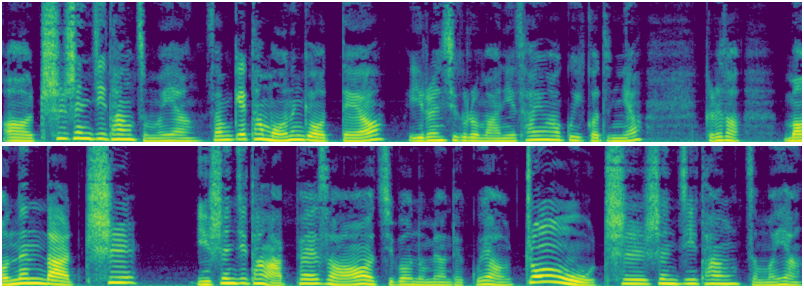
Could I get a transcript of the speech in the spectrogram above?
어, 吃参鸡汤 怎么样? 삼계탕 먹는 게 어때요? 이런 식으로 많이 사용하고 있거든요. 그래서 먹는다 吃 이参鸡汤 앞에서 집어넣으면 되고요. 中午吃参鸡汤 怎么样?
